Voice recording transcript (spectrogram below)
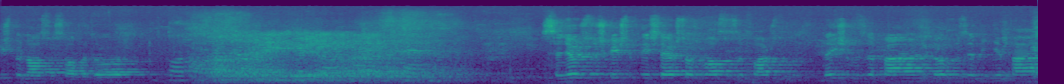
Cristo, nosso Salvador. Senhor Jesus Cristo, que disseste aos vossos apóstolos, deixo-vos a paz, dou-vos a minha paz,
